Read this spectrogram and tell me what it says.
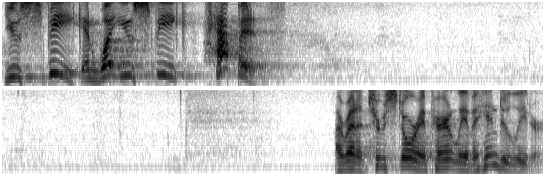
You speak, and what you speak happens. I read a true story, apparently, of a Hindu leader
